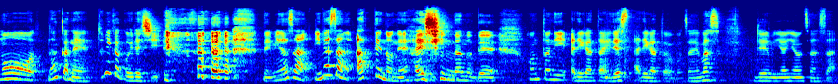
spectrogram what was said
もうなんかねとにかく嬉しい。ね皆さん皆さんあってのね配信なので本当にありがたいです。ありがとうございます。ルーム4433さん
